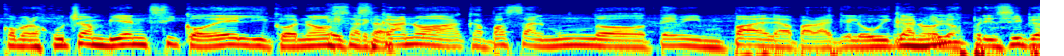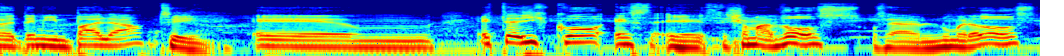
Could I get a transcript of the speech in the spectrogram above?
Como lo escuchan, bien psicodélico, ¿no? Exacto. Cercano a capaz al mundo Temi Impala, para que lo ubican o Ujú. los principios de Temi Impala. Sí. Eh, este disco es, eh, se llama 2, o sea, el número 2.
